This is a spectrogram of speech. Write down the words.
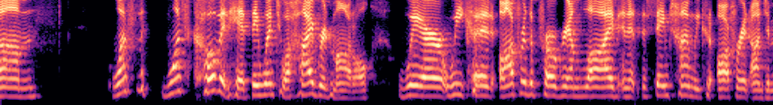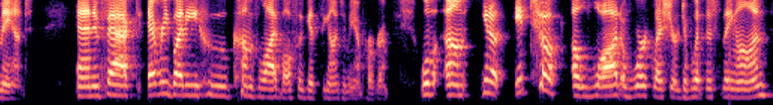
um, once the once COVID hit, they went to a hybrid model where we could offer the program live and at the same time we could offer it on demand. And in fact, everybody who comes live also gets the on demand program. Well, um, you know, it took a lot of work last year to put this thing on.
